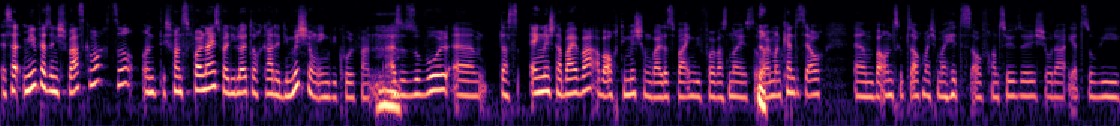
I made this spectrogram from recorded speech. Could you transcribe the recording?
es hat mir persönlich Spaß gemacht so und ich fand es voll nice, weil die Leute auch gerade die Mischung irgendwie cool fanden. Mhm. Also sowohl ähm, dass Englisch dabei war, aber auch die Mischung, weil das war irgendwie voll was Neues. So. Ja. Weil man kennt es ja auch, ähm, bei uns gibt es auch manchmal Hits auf Französisch oder jetzt so wie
